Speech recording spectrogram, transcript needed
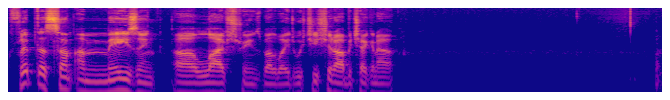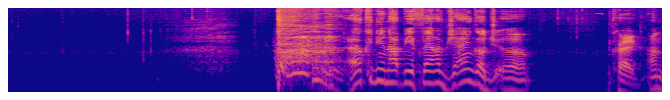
Flip does some amazing uh, live streams, by the way, which you should all be checking out. How can you not be a fan of Django, uh, Craig? I'm.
